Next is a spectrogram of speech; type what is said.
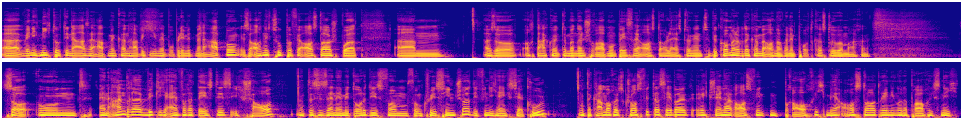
Äh, wenn ich nicht durch die Nase atmen kann, habe ich irgendein Problem mit meiner Atmung. Ist auch nicht super für Ausdauersport. Ähm, also auch da könnte man dann schrauben, um bessere Ausdauerleistungen zu bekommen, aber da können wir auch noch einen Podcast drüber machen. So, und ein anderer wirklich einfacher Test ist, ich schaue, und das ist eine Methode, die ist vom, vom Chris Hinshaw, die finde ich eigentlich sehr cool. Und da kann man auch als Crossfitter selber recht schnell herausfinden, brauche ich mehr Ausdauertraining oder brauche ich es nicht.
